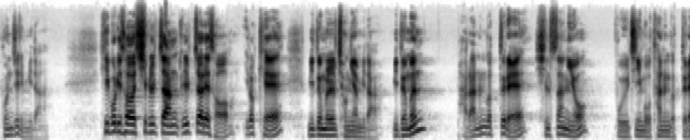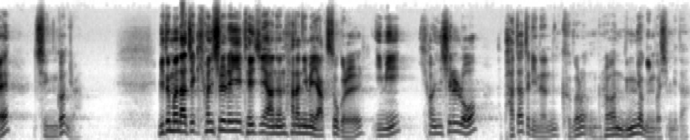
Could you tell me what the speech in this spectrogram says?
본질입니다. 히브리서 11장 1절에서 이렇게 믿음을 정의합니다. 믿음은 바라는 것들의 실상이요 보이지 못하는 것들의 증거니라. 믿음은 아직 현실이 되지 않은 하나님의 약속을 이미 현실로 받아들이는 그런 능력인 것입니다.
